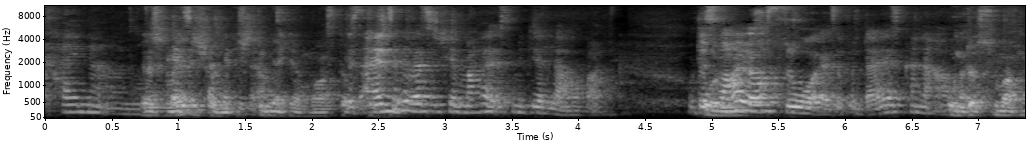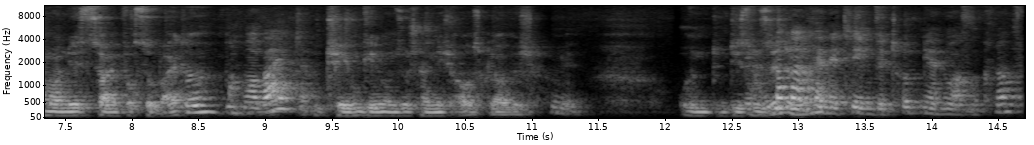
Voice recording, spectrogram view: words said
keine Ahnung. Das weiß ich schon. Ich bin ja hier Master Das Einzige, was ich hier mache, ist mit dir Laura. Und das Und- mache ich auch so. Also von daher ist keine Arbeit. Und das machen wir nächstes Jahr einfach so weiter. Machen wir weiter. Die Themen gehen uns so schnell nicht aus, glaube ich. Nö. Und in Wir diesem haben Sinne, doch gar ne? keine Themen. Wir drücken ja nur auf den Knopf.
